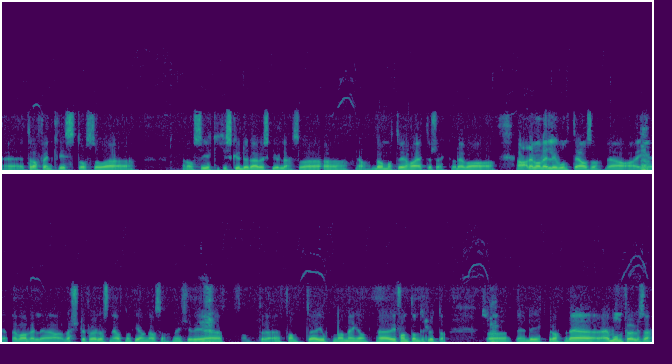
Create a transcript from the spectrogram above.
uh, traf en kvist, og så, eh, og så gikk ikke skuddet der det skulle. Så eh, ja, da måtte jeg ha ettersøk. Og det var, ja, det var veldig vondt, det, altså. Det, jeg, det var veldig den verste følelsen jeg har hatt noen gang, altså. Når ikke vi eh, fant, eh, fant eh, hjorten med en gang. Eh, Vi fant den til slutt, da. Så det, det gikk bra. Men det er en vond følelse.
